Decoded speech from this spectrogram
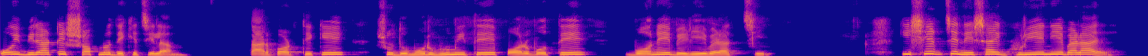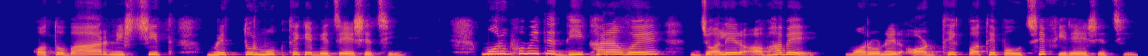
ওই বিরাটের স্বপ্ন দেখেছিলাম। তারপর থেকে শুধু মরুভূমিতে, পর্বতে, বনে বেরিয়ে বেড়াচ্ছি। কিসের যে নেশায় ঘুরিয়ে নিয়ে বেড়ায়? কতবার নিশ্চিত মৃত্যুর মুখ থেকে বেঁচে এসেছি। মরুভূমিতে দিখারা হয়ে জলের অভাবে মরণের অর্ধেক পথে পৌঁছে ফিরে এসেছি।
